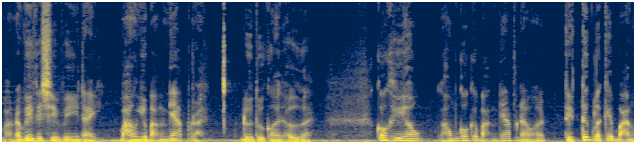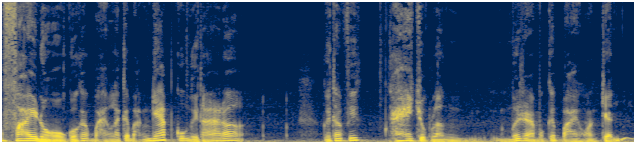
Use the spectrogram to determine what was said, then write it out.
Bạn đã viết cái cv này, bao nhiêu bản nháp rồi? Đưa tôi coi thử coi có khi không không có cái bản nháp nào hết. Thì tức là cái bản final của các bạn là cái bản nháp của người ta đó. Người ta viết hai chục lần mới ra một cái bài hoàn chỉnh.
